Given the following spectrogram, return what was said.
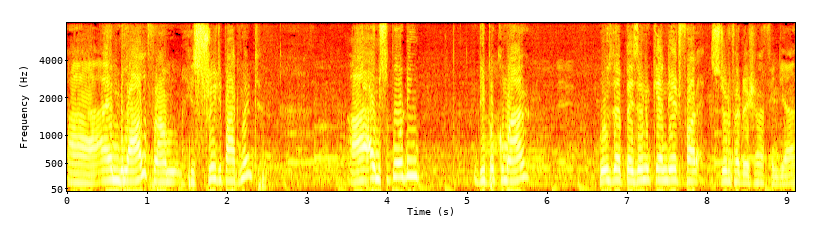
Uh, I am Bilal from History Department. Uh, I am supporting Deepak Kumar, who is the president candidate for Student Federation of India.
